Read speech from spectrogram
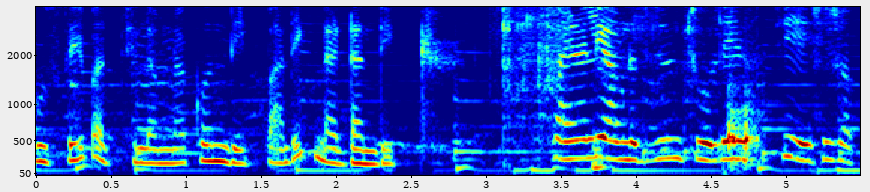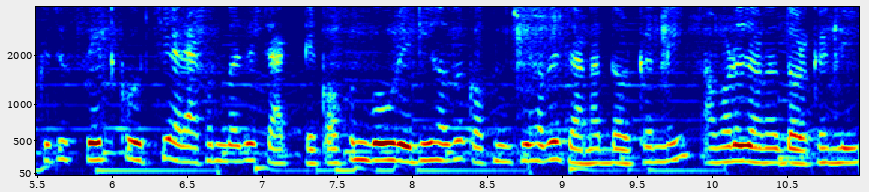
বুঝতেই পারছিলাম না, কোন দিক বাঁ দিক না ডান দিক। ফাইনালি আমরা দুজন চলে এসেছি, এসে সব কিছু সেট করছি, আর এখন বাজে চারটে। কখন বউ রেডি হবে, কখন কি হবে জানার দরকার নেই, আমারও জানার দরকার নেই।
